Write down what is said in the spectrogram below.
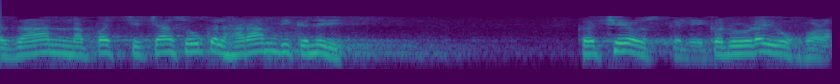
اذان نه پس چې چا سوکل حرام دي کنه دي کچه اوس کله کډوړې یو خړه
